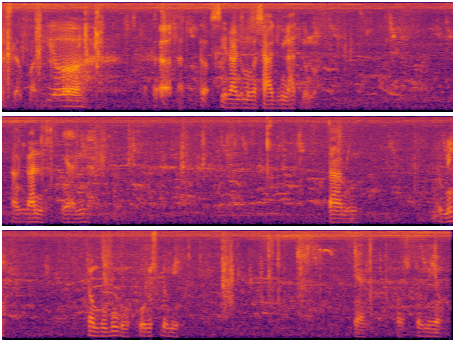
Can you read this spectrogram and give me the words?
Tapos na bagyo. Ah, ah, sira ng mga saging lahat doon. Tanggal. Yan. Daming dumi. Ito ang bubong oh, puros dumi. Yan puros dumi oh.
